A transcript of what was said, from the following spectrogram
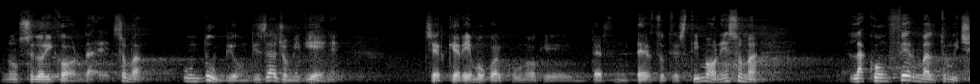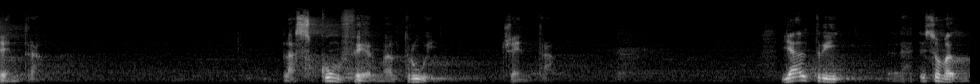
non se lo ricorda. Eh, insomma, un dubbio, un disagio mi viene. Cercheremo qualcuno che un, ter- un terzo testimone. Insomma, la conferma altrui c'entra. La sconferma altrui c'entra. Gli altri, eh, insomma,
